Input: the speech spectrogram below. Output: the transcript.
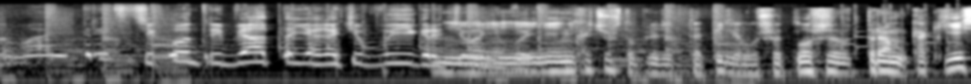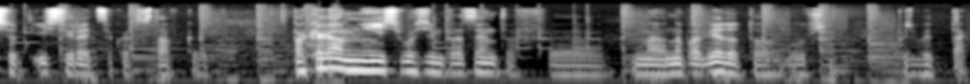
давай, 30 секунд, ребята, я хочу выиграть Не, чего-нибудь. Я, я не хочу, чтобы люди топили. Лучше, лучше вот прям как есть вот и сыграть с какой-то ставкой. Пока у меня есть 8% э, на, на победу, то лучше пусть будет так.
